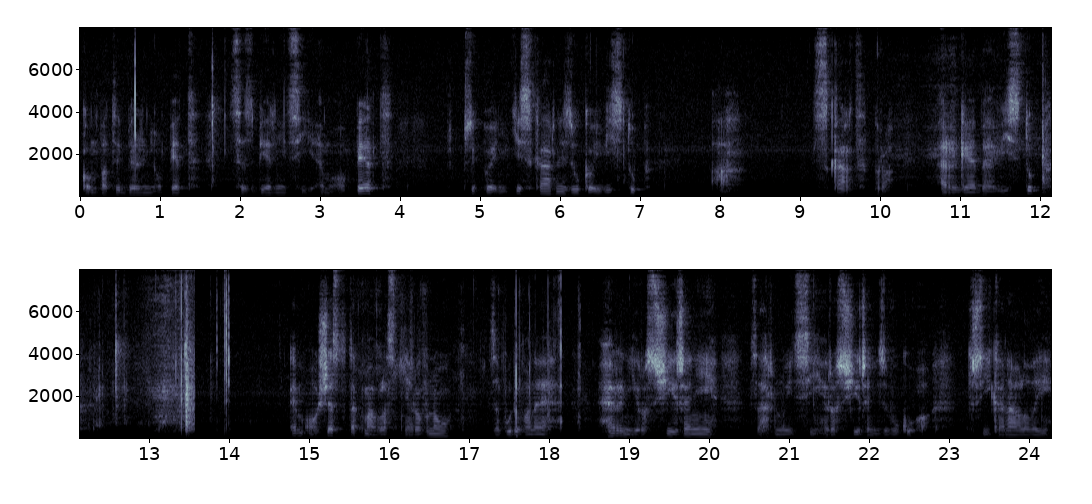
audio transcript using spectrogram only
kompatibilní opět se sběrnicí MO5, připojení tiskárny, zvukový výstup a z kart pro RGB výstup. MO6 tak má vlastně rovnou zabudované herní rozšíření zahrnující rozšíření zvuku o tříkanálový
